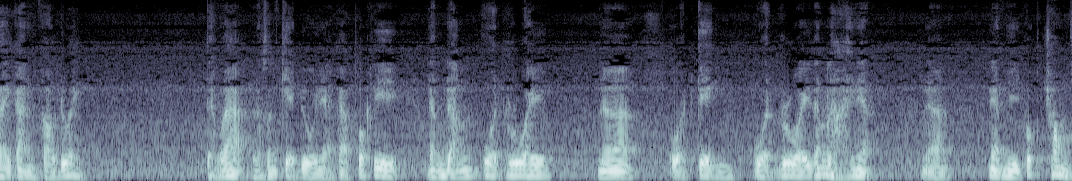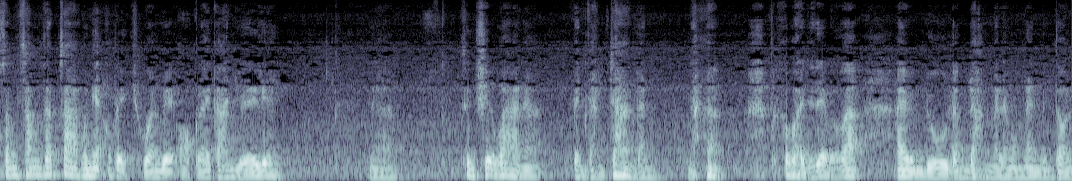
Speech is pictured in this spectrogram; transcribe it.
รายการเขาด้วย แต่ว่าเราสังเกตดูเนี่ยครับพวกที่ดัง ๆ อวดรวยนะอวดเก่ง อวดรวยทั้งหลายเนี่ยนะเนี่ยมีพวกช่องซ้ำๆซักๆพวกเนี้ยเอาไปชวนไปออกรายการอยู่เรื่อยๆนะซึ่งเชื่อว่านะเป็นการจ้างกันนะเพื่อว่าจะได้แบบว่าให้มันดูดัง ๆ อะไรแบบนั้นเป็นต้น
